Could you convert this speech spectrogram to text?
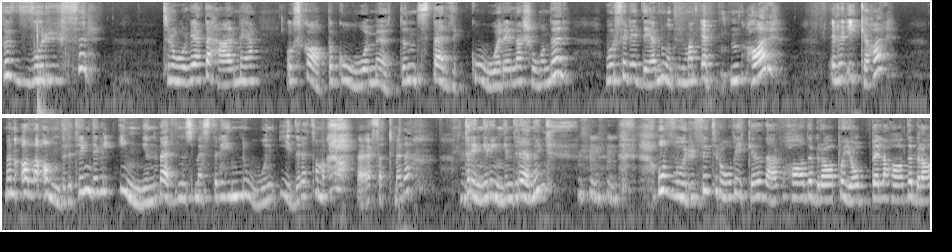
For hvorfor tror vi at det her med å skape gode møter, sterke, gode relasjoner Hvorfor er det noen ting man enten har eller ikke har? Men alle andre ting, det vil ingen verdensmestere i noen idrett som er født med det. Trenger ingen trening. Og hvorfor tror vi ikke det der å ha det bra på jobb eller ha det bra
